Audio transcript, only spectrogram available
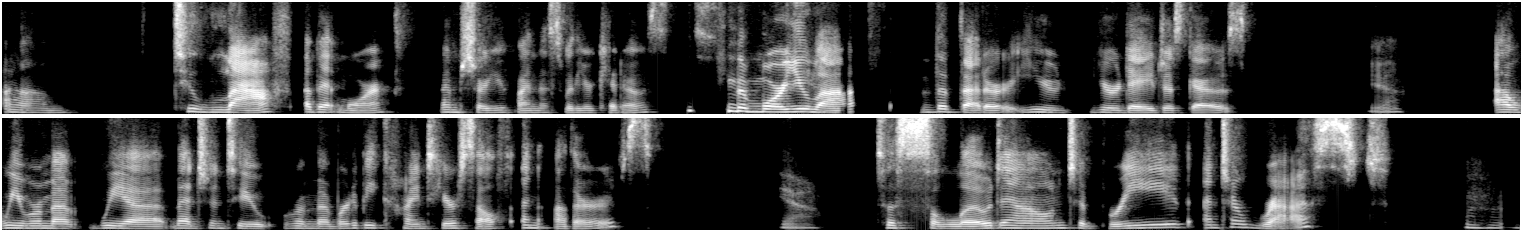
Um, to laugh a bit more. I'm sure you find this with your kiddos. the more you yeah. laugh, the better you your day just goes. Yeah. Uh, we remember we uh, mentioned to remember to be kind to yourself and others. Yeah. To slow down, to breathe, and to rest. Mm-hmm.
